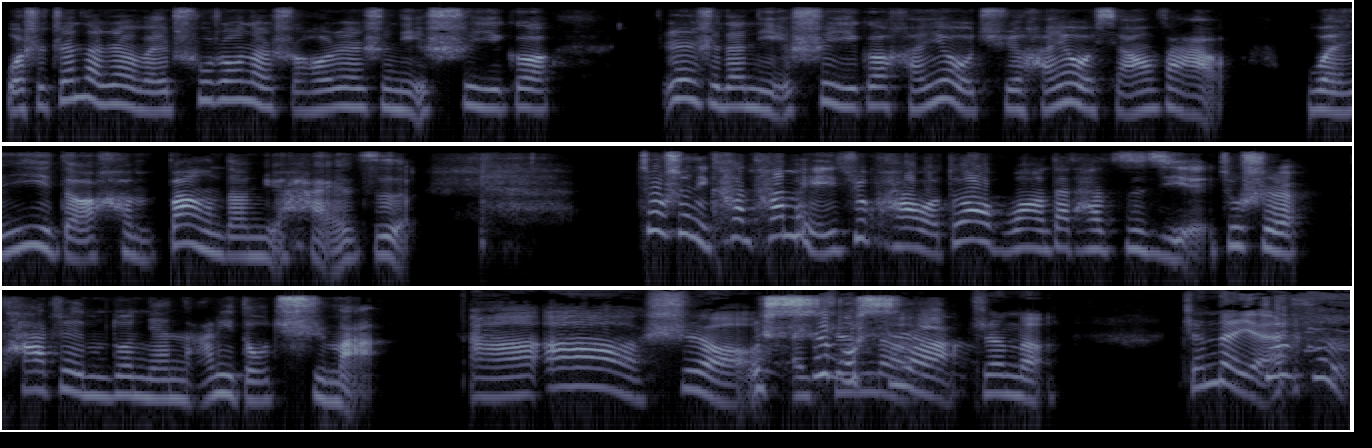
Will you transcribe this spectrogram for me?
我是真的认为初中的时候认识你是一个，认识的你是一个很有趣、很有想法。文艺的很棒的女孩子，就是你看她每一句夸我都要不忘带她自己，就是她这么多年哪里都去嘛。啊啊，是哦，是不是真的？真的呀，就 是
